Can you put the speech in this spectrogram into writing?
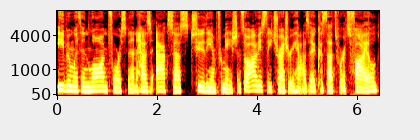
even within law enforcement, has access to the information. So obviously, Treasury has it because that's where it's filed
